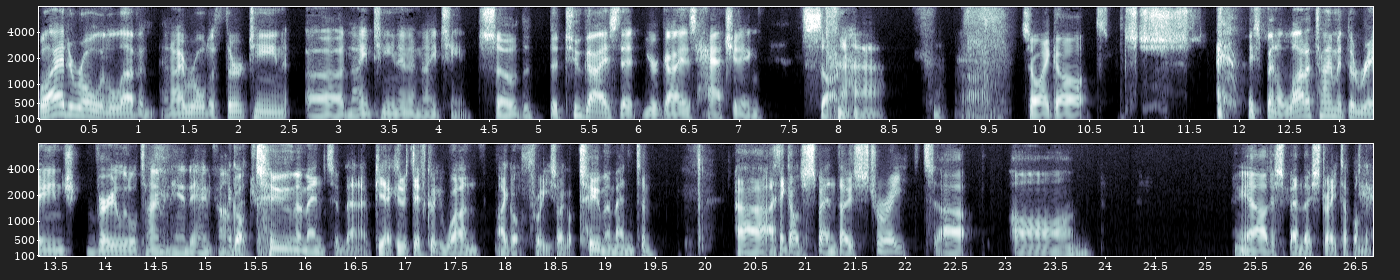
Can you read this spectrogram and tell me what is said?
Well, I had to roll an 11 and I rolled a 13, uh, 19, and a 19. So the, the two guys that your guy is hatcheting suck. um, so I got, they spent a lot of time at the range, very little time in hand to hand combat. I got training. two momentum then. Yeah, because it was difficulty one. I got three. So I got two momentum. Uh, I think I'll just spend those straight up on. Yeah, I'll just spend those straight up on the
